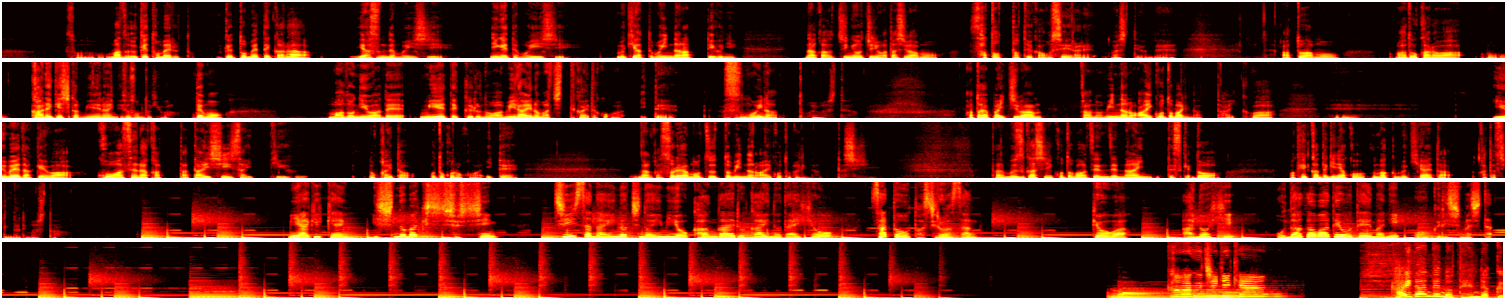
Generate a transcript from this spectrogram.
そのまず受け止めると。受け止めてから休んでもいいし逃げてもいいし向き合ってもいいんだなっていうふうになんか授業中に私はもう悟ったというか教えられましたよね。あとはもう窓からはもう瓦礫しか見えないんですよその時は。でも窓際で見えてくるのは未来の街って書いた子がいてすごいなと思いましたよ。あとはやっぱり一番あのみんなの合言葉になった俳句は、えー、夢だけは壊せなかった大震災っていうのを書いた男の子がいてなんかそれはもうずっとみんなの合言葉になったしただ難しい言葉は全然ないんですけど、結果的にはこううまく向き合えた形になりました宮城県石巻市出身。小さな命の意味を考える会の代表佐藤敏郎さん。今日はあの日女川でをテーマにお送りしました。川口技研。階段での転落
